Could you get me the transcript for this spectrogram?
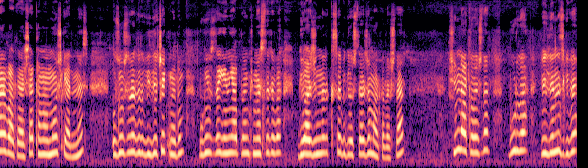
Merhaba arkadaşlar kanalıma hoş geldiniz. Uzun süredir video çekmiyordum. Bugün size yeni yaptığım kümesleri ve güvercinleri kısa bir göstereceğim arkadaşlar. Şimdi arkadaşlar burada bildiğiniz gibi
